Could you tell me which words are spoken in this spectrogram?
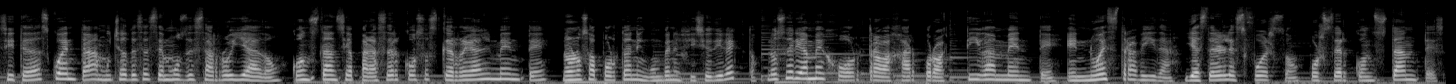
Si te das cuenta, muchas veces hemos hemos desarrollado constancia para hacer cosas que realmente no nos aportan ningún beneficio directo. ¿No sería mejor trabajar proactivamente en nuestra vida y hacer el esfuerzo por ser constantes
